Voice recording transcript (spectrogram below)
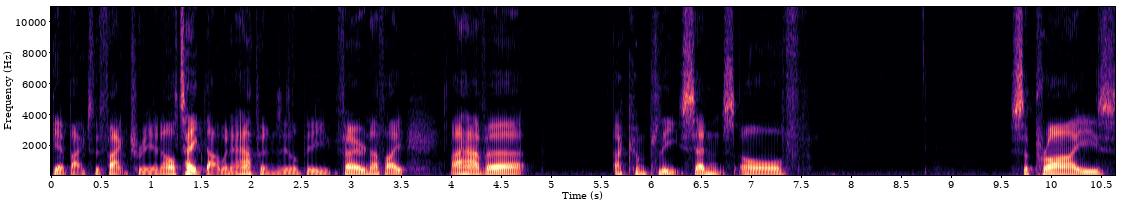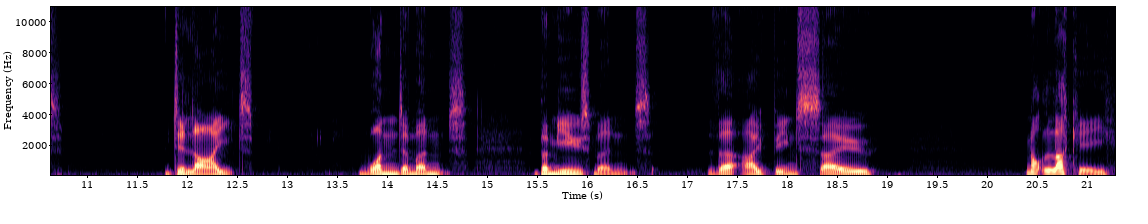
get back to the factory. And I'll take that when it happens it'll be fair enough. I I have a a complete sense of surprise delight, wonderment, bemusement that I've been so not lucky,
